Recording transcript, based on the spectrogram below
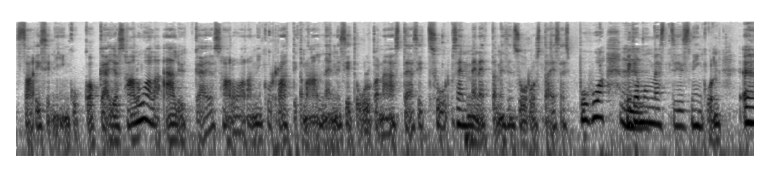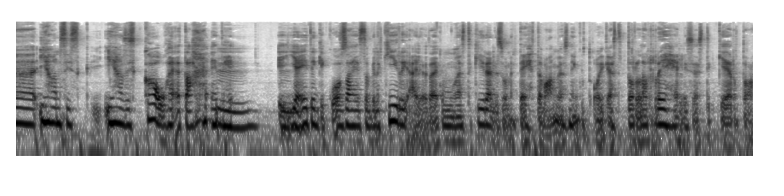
saisi niin kuin kokea. Jos haluaa olla älykkää, jos haluaa olla niin kuin rationaalinen, niin sit ulkonäöstä ja sit sur, sen menettämisen surusta ei saisi puhua. Mm. Mikä mun mielestä siis, niin kuin, äh, ihan siis, ihan siis kauheata, että mm. Ja etenkin kun osa heistä on vielä kirjailijoita, ja kun mun mielestä kirjallisuuden tehtävä on myös niin kuin oikeasti todella rehellisesti kertoa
